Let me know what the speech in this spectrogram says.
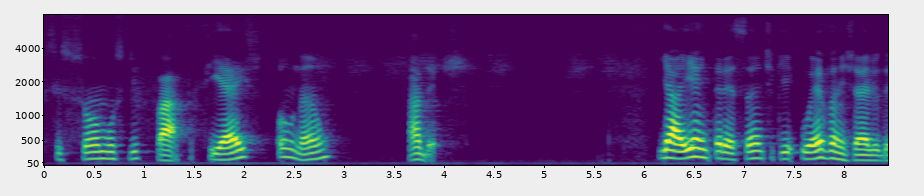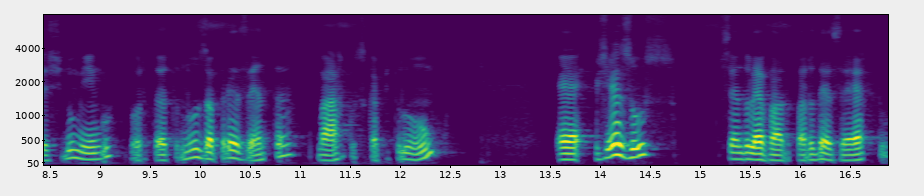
se somos de fato fiéis ou não a Deus. E aí é interessante que o evangelho deste domingo, portanto, nos apresenta Marcos capítulo 1, é Jesus sendo levado para o deserto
